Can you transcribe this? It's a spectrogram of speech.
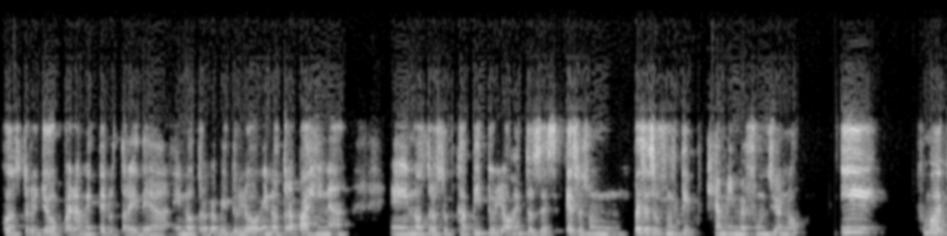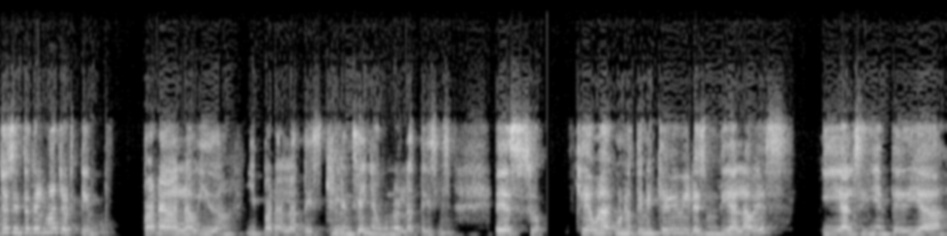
construyó para meter otra idea en otro capítulo, en otra página, en otro subcapítulo. Entonces, eso es un, pues eso fue un tip que a mí me funcionó. Y como yo siento que el mayor tip para la vida y para la tesis, que le enseña a uno la tesis, es que uno tiene que vivir es un día a la vez y al siguiente día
